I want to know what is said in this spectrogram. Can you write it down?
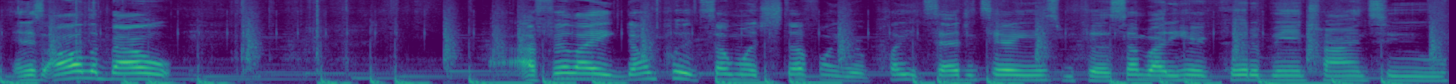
And it's all about I feel like don't put so much stuff on your plate, Sagittarius, because somebody here could have been trying to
